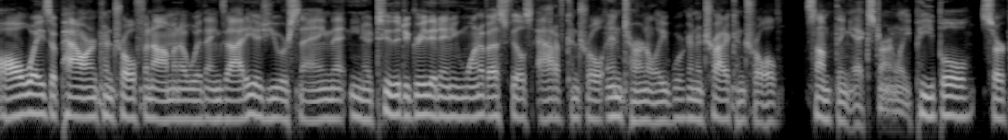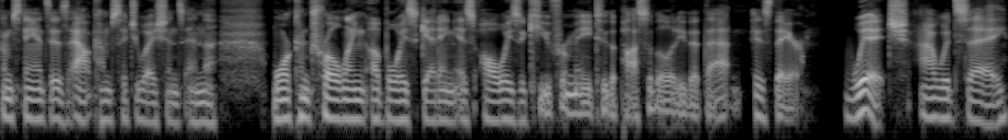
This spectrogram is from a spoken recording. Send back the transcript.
always a power and control phenomena with anxiety, as you were saying, that, you know, to the degree that any one of us feels out of control internally, we're going to try to control something externally people, circumstances, outcome situations. And the more controlling a boy's getting is always a cue for me to the possibility that that is there, which I would say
